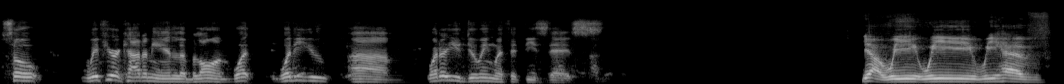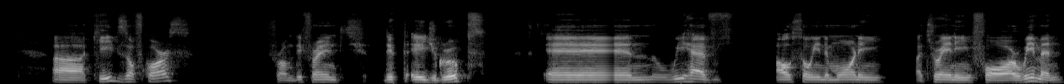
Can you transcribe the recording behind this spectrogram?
so, with your academy in Leblon, what what do you um, what are you doing with it these days? Yeah, we we we have uh, kids, of course, from different different age groups, and we have also in the morning a training for women,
